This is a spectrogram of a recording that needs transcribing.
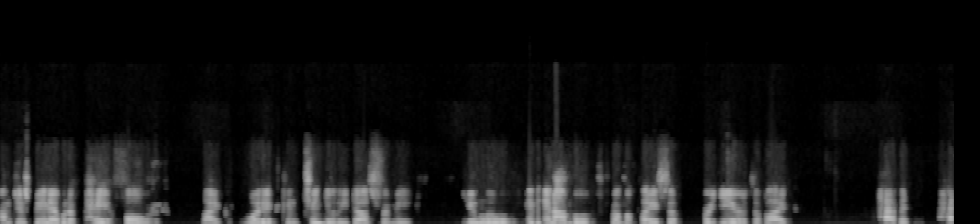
I'm just being able to pay it forward, like what it continually does for me. You move and, and I moved from a place of for years of like having ha,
